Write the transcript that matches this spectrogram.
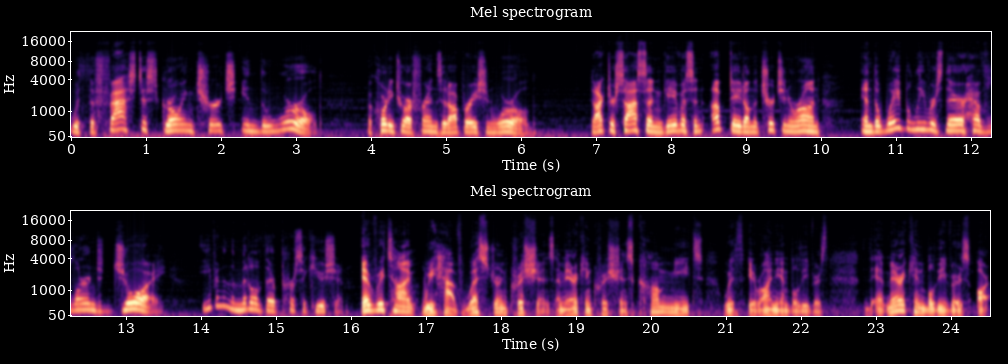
with the fastest growing church in the world, according to our friends at Operation World. Dr. Sasan gave us an update on the church in Iran and the way believers there have learned joy, even in the middle of their persecution. Every time we have Western Christians, American Christians, come meet with Iranian believers, the American believers are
